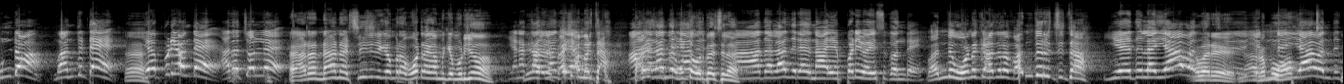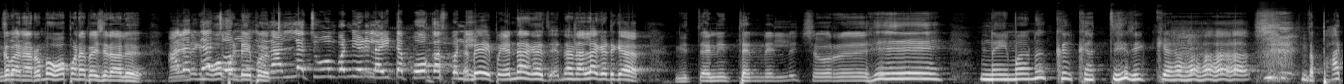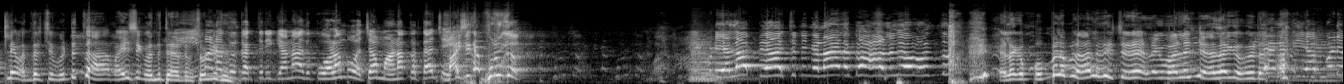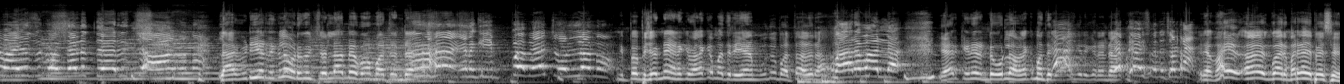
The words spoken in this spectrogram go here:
முண்டம் வந்துட்டேன். எப்படி வந்தேன்? அத சொல்லு. அட நான் சிசிடிவி கேமரா போட்டோ காமிக்க முடியும்? எனக்கு அதெல்லாம் பேசாம தெரியாது. இருடா. அதெல்லாம் வந்தா ஒரு பேசல. அதெல்லாம் தெரியாது. நான் எப்படி வயசுக்கு வந்தேன்? வந்து உனக்கு அதில் வந்துருச்சுதா எதுலயா வந்துச்சு நான் ரொம்ப இங்க பாரு நான் ரொம்ப ஓப்பனாக பேசுகிற ஆளு. நான் ஓப்பன் டைப்பு சொல்லுங்க. நல்லா சூம் பண்ணி அடி லைட்டா ஃபோக்கஸ் பண்ணி. அம்பே இப்போ என்ன என்ன நல்லா கேட்டுக்க. நித்த நித்த நெல்லு சோறு. நெய் மணக்கும் கத்திரிக்கா இந்த பாட்டிலே வந்துருச்சு விட்டுத்தா வயசுக்கு வந்துட்டு நீ சொல்லு கத்திரிக்கானா? அது குழம்பு வச்சா மணக்கத்தான் செய்யும். வயசுக்கு புடுங்க. இப்படி எல்லாம் பேச்சுனீங்கன்னா எனக்கு அழுக வந்து. எனக்கு பொம்பளை பிள்ளை அழுதுச்சு எனக்கு வலிச்சு எனக்கு விட. எப்படி வயசுக்கு வந்தேன்னு தெரிஞ்சு நான் விடியறதுக்குள்ள உனக்கு சொல்லாமே போக மாட்டேன்டா. எனக்கு இப்பவே சொல்லணும். இப்ப இப்ப சொன்னா எனக்கு விளக்க மாத்திரை என் முது பத்தாதுடா. பரவாயில்ல. ஏற்கனவே ரெண்டு ஊர்ல விளக்க மாத்திரை வாங்கியிருக்கிறேன்டா. வய மரியாதை பேசு.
